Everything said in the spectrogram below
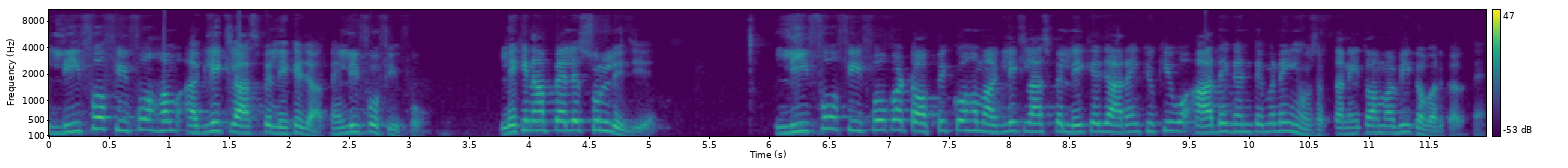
लीफो फीफो हम अगली क्लास पे लेके जाते हैं लीफो फीफो लेकिन आप पहले सुन लीजिए। लीफो फीफो का टॉपिक को हम अगली क्लास पे लेके जा रहे हैं क्योंकि वो आधे घंटे में नहीं हो सकता, नहीं तो हम अभी कवर करते हैं।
